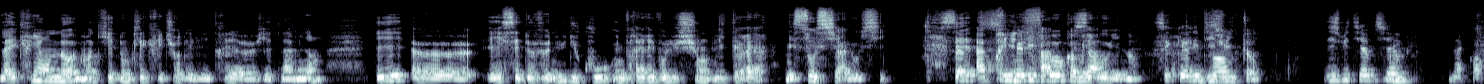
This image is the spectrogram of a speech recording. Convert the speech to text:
l'a écrit en homme, hein, qui est donc l'écriture des lettrés euh, vietnamiens, et, et c'est devenu du coup une vraie révolution littéraire, mais sociale aussi. C'est a pris une femme comme héroïne. C'est quelle époque 18 ans. 18e siècle D'accord.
